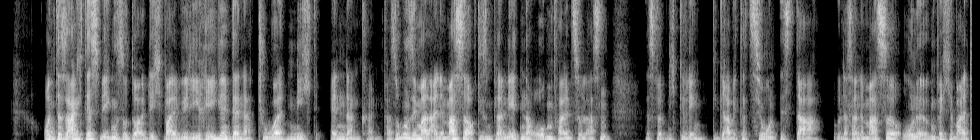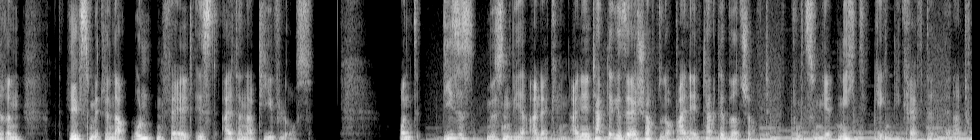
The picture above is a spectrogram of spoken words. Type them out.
Und das sage ich deswegen so deutlich, weil wir die Regeln der Natur nicht ändern können. Versuchen Sie mal eine Masse auf diesem Planeten nach oben fallen zu lassen. Es wird nicht gelingen. Die Gravitation ist da. Und dass eine Masse ohne irgendwelche weiteren Hilfsmittel nach unten fällt, ist alternativlos. Und dieses müssen wir anerkennen. Eine intakte Gesellschaft und auch eine intakte Wirtschaft funktioniert nicht gegen die Kräfte der Natur.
